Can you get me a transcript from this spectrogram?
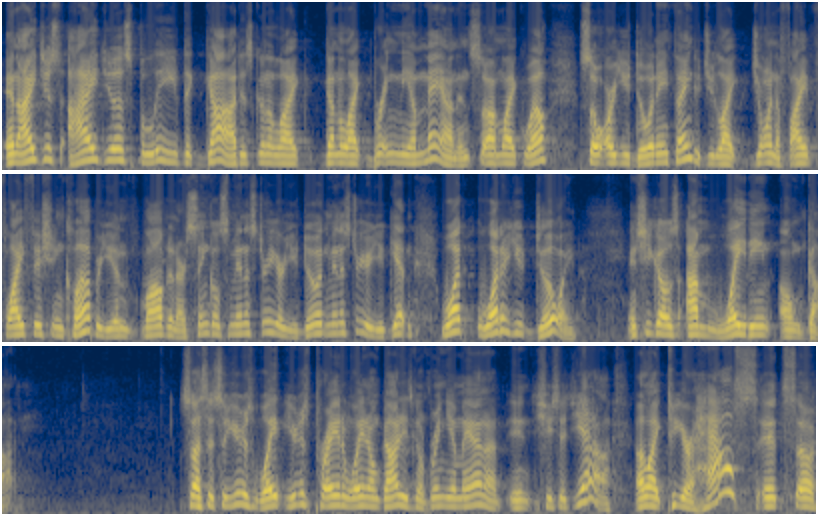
And I just I just believe that God is gonna like gonna like bring me a man. And so I'm like, Well, so are you doing anything? Did you like join a fly, fly fishing club? Are you involved in our singles ministry? Are you doing ministry? Are you getting what what are you doing? And she goes, I'm waiting on God. So I said, so you're just wait, you're just praying and waiting on God. He's going to bring you a man. and she said, yeah. I like to your house. It's uh,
